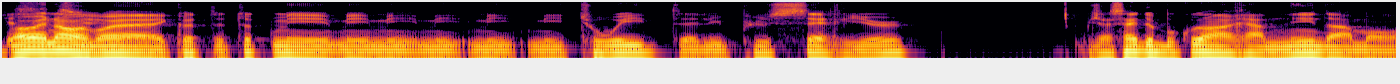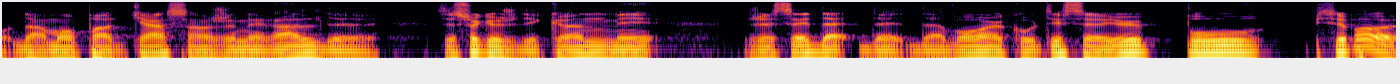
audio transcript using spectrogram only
que Ouais, ouais, si non, tu- moi, écoute, tous mes, mes, mes, mes- mes tweets les plus sérieux, j'essaie de beaucoup en ramener dans mon, dans mon podcast en général. De, c'est sûr que je déconne, mais j'essaie d'avoir un côté sérieux pour. Puis c'est pas,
